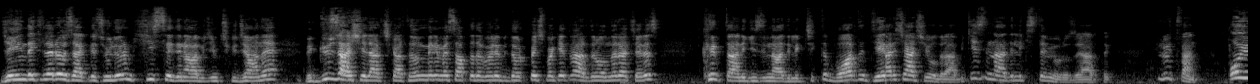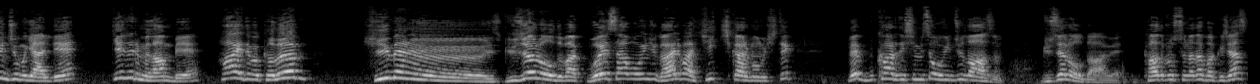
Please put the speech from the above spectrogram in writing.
Yayındakilere özellikle söylüyorum hissedin abicim çıkacağını ve güzel şeyler çıkartalım. Benim hesapta da böyle bir 4-5 paket vardır onları açarız. 40 tane gizli nadirlik çıktı. Bu arada diğer her şey olur abi. Gizli nadirlik istemiyoruz ya artık. Lütfen. Oyuncu mu geldi? Gelir mi lan bir? Haydi bakalım. Jimenez. Güzel oldu bak. Bu hesabı oyuncu galiba hiç çıkarmamıştık. Ve bu kardeşimize oyuncu lazım. Güzel oldu abi. Kadrosuna da bakacağız.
